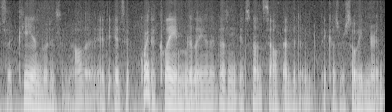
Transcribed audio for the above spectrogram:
It's a key in Buddhism. All, it, it's a, quite a claim, really, and it doesn't. It's not self-evident because we're so ignorant.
